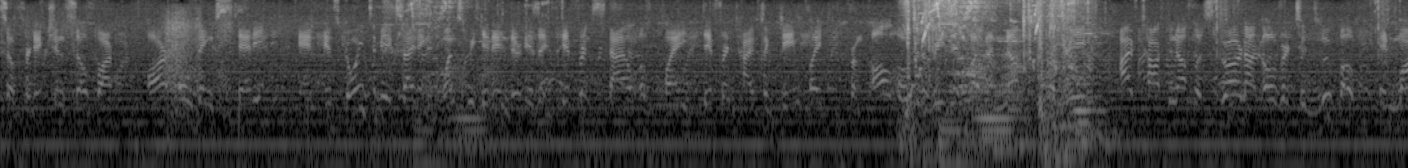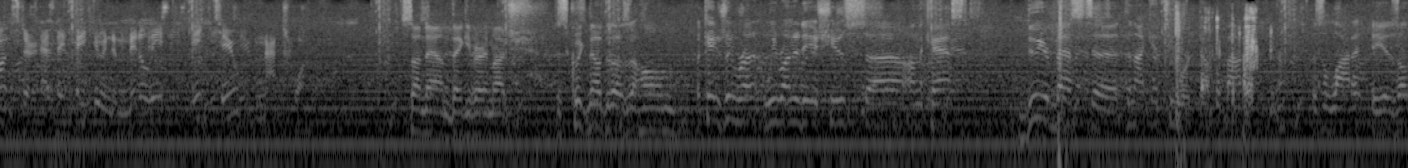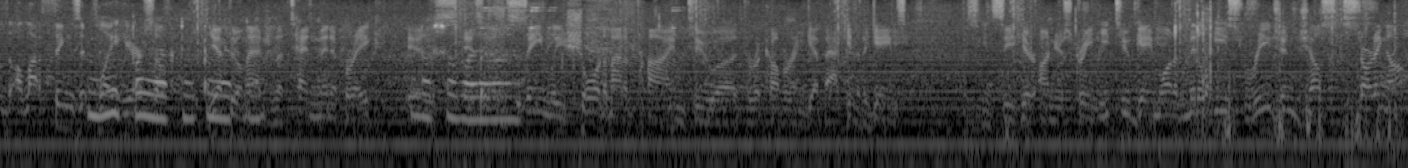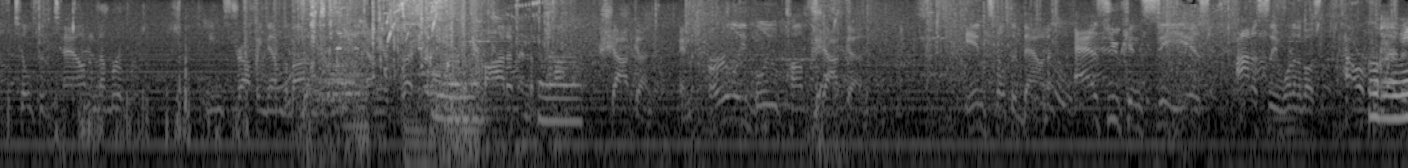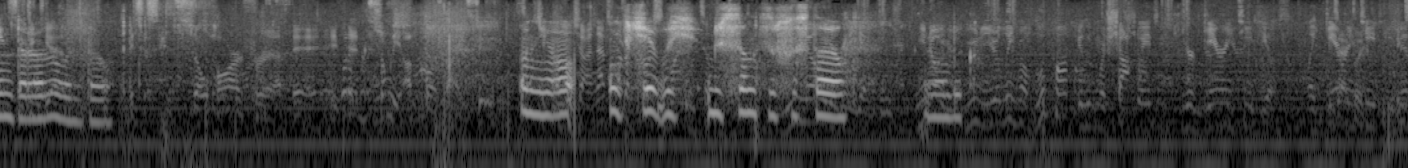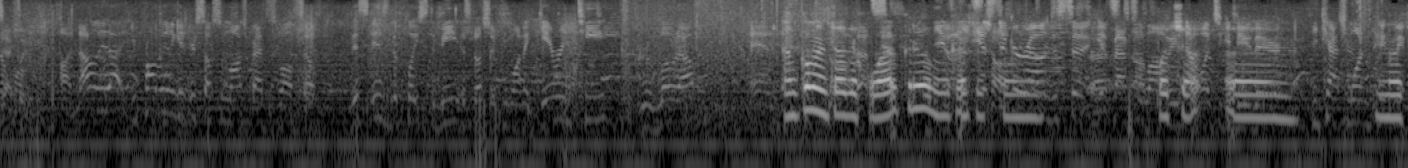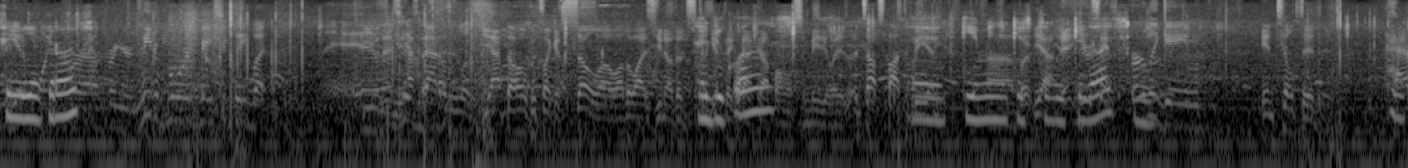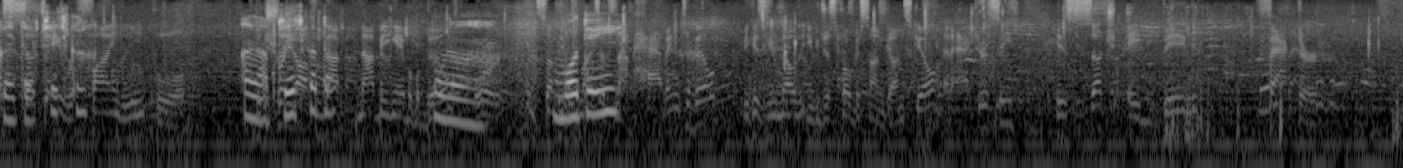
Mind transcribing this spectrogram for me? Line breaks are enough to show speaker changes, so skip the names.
So predictions so far are holding steady, and it's going to be exciting once we get in. There is a different style of play, different types of gameplay from all over the region. But enough for me. I've talked enough. Let's throw it on over to Lupo and Monster as they take you into Middle East Week 2, Match 1.
Sundown, thank you very much. Just a quick note to those at home. Occasionally run, we run into issues uh, on the cast do your best to, to not get too worked up about it. You know, there's a lot of there's a, a lot of things at play here, so you have to imagine a 10-minute break is, is an insanely short amount of time to uh, to recover and get back into the games. As you can see here on your screen, Heat 2 Game 1 of the Middle East region just starting off. Tilted Town, a number of teams dropping down the bottom. Down here, pressure the bottom and the pump shotgun. An early blue pump shotgun in Tilted Town. As you can see, is honestly one of the most powerful. It's just it's so hard for so many up close fights too.
Вообще без, санкций составил.
Нобик. Not only that, you're probably gonna get yourself some launch pads as well. So this is the place to be, especially if you want to guarantee your loadout And
Han comenzado a jugar, creo, me parece que
stick
están
around just to get back to lobby.
What's
Not
up?
much you can do there.
Um,
You catch one pick, maybe
начали
get a point for,
играть.
uh, for your leaderboard, basically, but uh, it's his battle to lose.
You have to hope it's like a solo, otherwise you know they're just
El
gonna get picked back
Bitcoin.
up almost immediately. A tough spot to be
Eh,
in.
que mini que
Uh, but
esto
yeah,
de
you're saying
quedar.
early game in Tilted
Nunca
has
está
such a
fresca.
refined loot pool.
A la
The trade-off
pesca
of
está.
not, not being able to build,
Una-
or in some
un
people's
bote
mindsets,
ahí.
not having to build, because you know that you can just focus on gun skill and accuracy, is such a big factor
